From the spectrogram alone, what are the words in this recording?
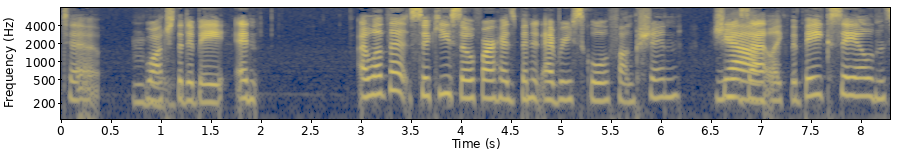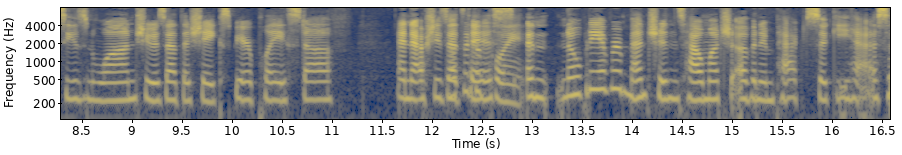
to mm-hmm. watch the debate. And I love that Sookie so far has been at every school function. She yeah. was at like the bake sale in the season one. She was at the Shakespeare play stuff. And now she's That's at this. And nobody ever mentions how much of an impact Sookie has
